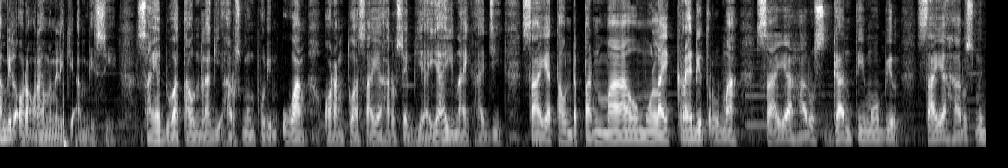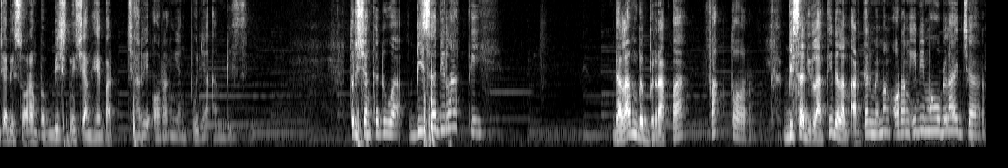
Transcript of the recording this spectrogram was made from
Ambil orang-orang yang memiliki ambisi. Saya dua tahun lagi harus ngumpulin uang. Orang tua saya harus saya biayai naik haji. Saya tahun depan mau mulai kredit rumah. Saya harus ganti mobil. Saya harus menjadi seorang pebisnis yang hebat. Cari orang yang punya ambisi. Terus yang kedua, bisa dilatih. Dalam beberapa faktor. Bisa dilatih dalam artian memang orang ini mau belajar.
